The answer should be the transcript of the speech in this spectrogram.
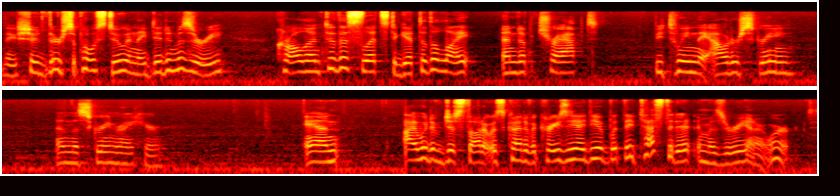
they should, they're supposed to, and they did in Missouri, crawl into the slits to get to the light, end up trapped between the outer screen and the screen right here. And I would have just thought it was kind of a crazy idea, but they tested it in Missouri and it worked.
